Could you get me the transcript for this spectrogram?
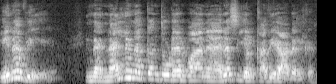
எனவே இந்த நல்லிணக்கம் தொடர்பான அரசியல் கதையாடல்கள்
